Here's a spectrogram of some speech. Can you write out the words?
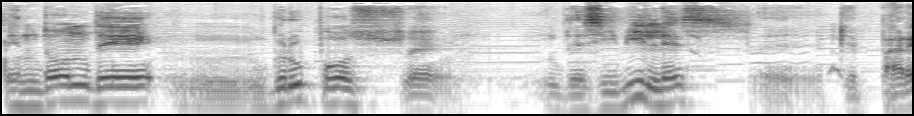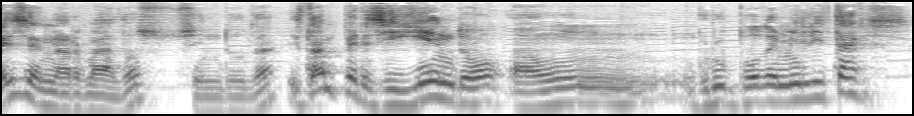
en donde mm, grupos... Eh, de civiles eh, que parecen armados, sin duda, están persiguiendo a un grupo de militares.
